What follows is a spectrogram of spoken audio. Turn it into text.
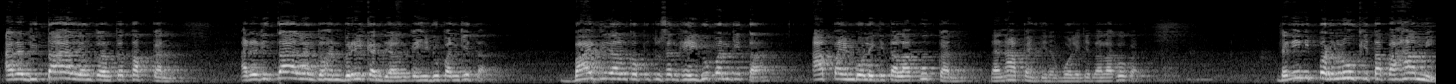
Ada detail yang Tuhan tetapkan. Ada detail yang Tuhan berikan dalam kehidupan kita. Baik di dalam keputusan kehidupan kita, apa yang boleh kita lakukan dan apa yang tidak boleh kita lakukan. Dan ini perlu kita pahami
